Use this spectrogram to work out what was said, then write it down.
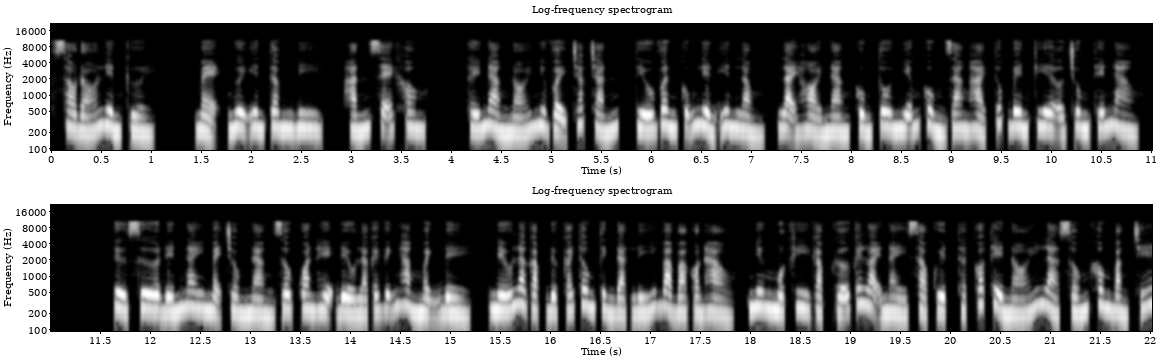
sau đó liền cười. Mẹ, ngươi yên tâm đi, hắn sẽ không. Thấy nàng nói như vậy chắc chắn, Tiếu Vân cũng liền yên lòng, lại hỏi nàng cùng tô nhiễm cùng Giang Hải Túc bên kia ở chung thế nào. Từ xưa đến nay mẹ chồng nàng dâu quan hệ đều là cái vĩnh hằng mệnh đề, nếu là gặp được cái thông tình đạt lý bà bà còn hào nhưng một khi gặp gỡ cái loại này xảo quyệt thật có thể nói là sống không bằng chết.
